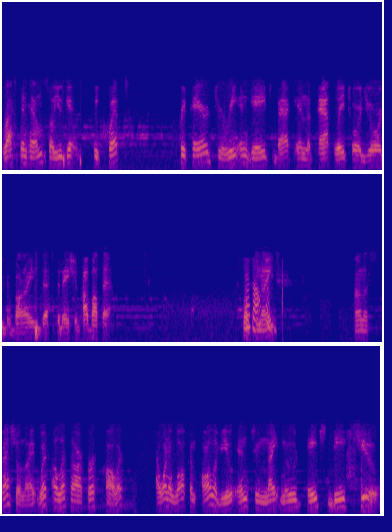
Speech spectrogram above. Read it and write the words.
rest in Him so you get equipped, prepared to re engage back in the pathway toward your divine destination. How about that? So That's tonight, awesome. on a special night with Alyssa, our first caller, I want to welcome all of you into Nite Mood HDQ.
